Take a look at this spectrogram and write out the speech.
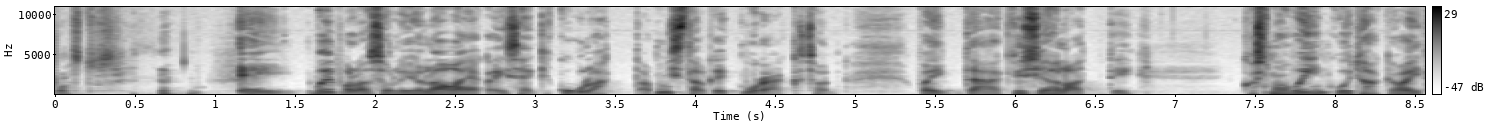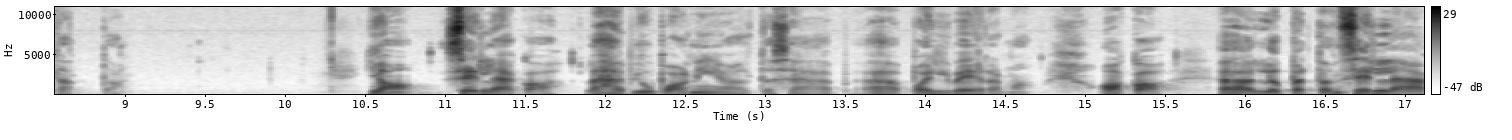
vastuseid ei, võib-olla sul ei ole aega isegi kuulata, mis tal kõik mureks on, vaid äh, küsi alati, kas ma võin kuidagi aidata. Ja sellega läheb juba nii-öelda see äh, pall veerema. aga äh, lõpetan selle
